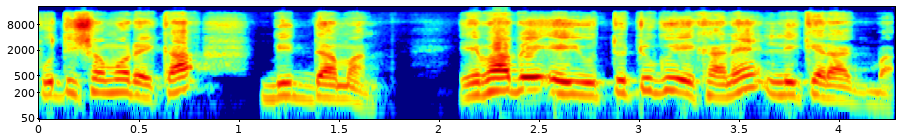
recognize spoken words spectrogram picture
প্রতিসম রেখা বিদ্যমান। এভাবে এই উত্তরটুকু এখানে লিখে রাখবা।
